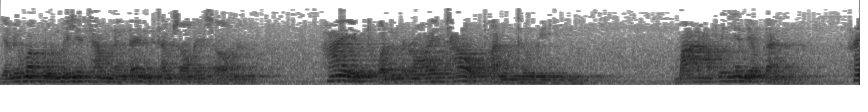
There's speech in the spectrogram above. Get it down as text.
อย่าลืมว่าบุญไม่ใช่ทำหนึ่งได้หนึ่งทำสองได้สองนะให้ผลร้อยเท่าพันทวีบาปเช่นเดียวกัน ให้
